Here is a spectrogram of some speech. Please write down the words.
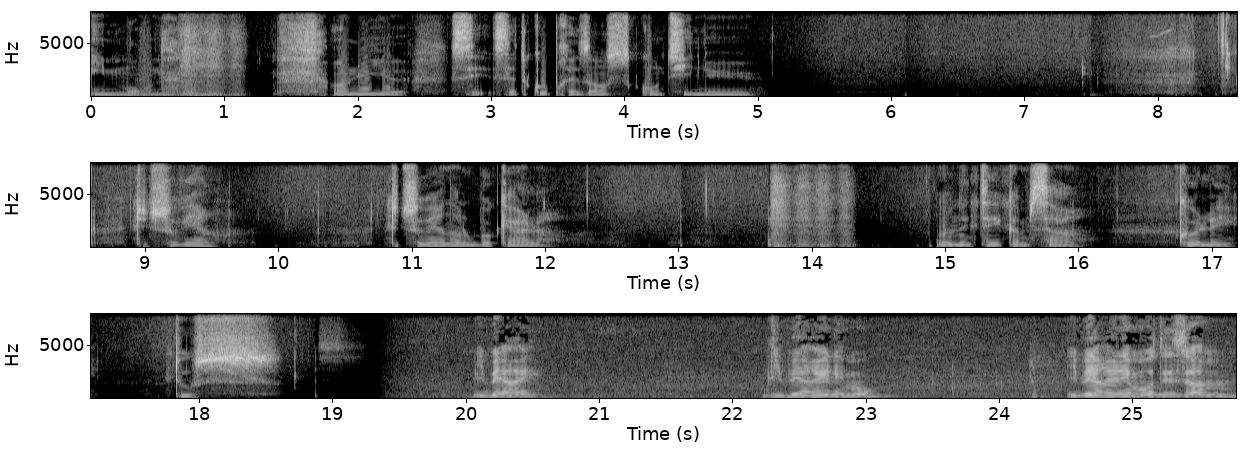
Immonde, ennuyeux. C'est cette coprésence continue. Tu te souviens? Tu te souviens dans le bocal? On était comme ça, collés, tous. Libérés. Libérer les mots. Libérer les mots des hommes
